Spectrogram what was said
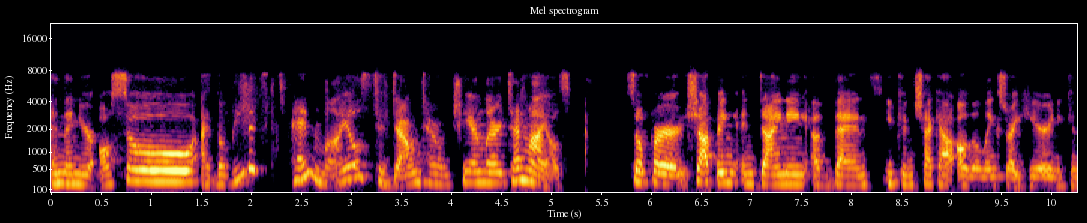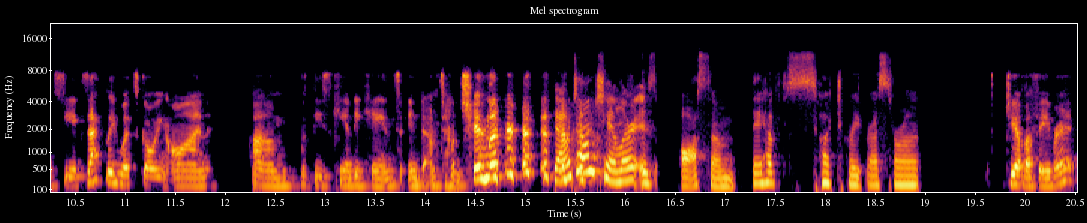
And then you're also, I believe it's 10 miles to downtown Chandler, 10 miles. So for shopping and dining events, you can check out all the links right here and you can see exactly what's going on um, with these candy canes in downtown Chandler. downtown Chandler is awesome. They have such great restaurants. Do you have a favorite?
